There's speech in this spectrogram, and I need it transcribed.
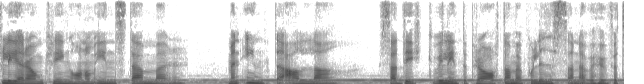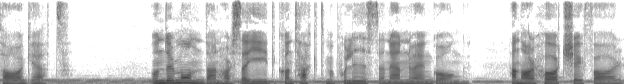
Flera omkring honom instämmer, men inte alla. Sadik vill inte prata med polisen överhuvudtaget. Under måndagen har Said kontakt med polisen ännu en gång. Han har hört sig för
